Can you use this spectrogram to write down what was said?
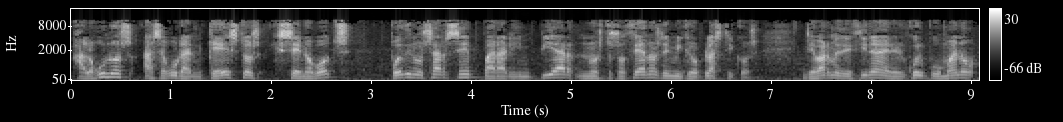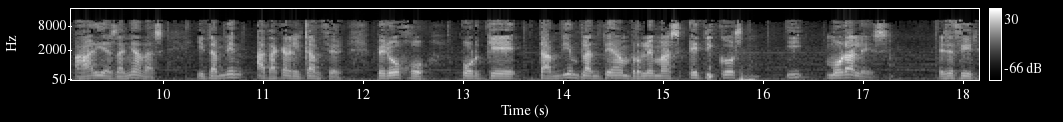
Algunos aseguran que estos xenobots pueden usarse para limpiar nuestros océanos de microplásticos, llevar medicina en el cuerpo humano a áreas dañadas y también atacar el cáncer. Pero ojo, porque también plantean problemas éticos y morales. Es decir,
